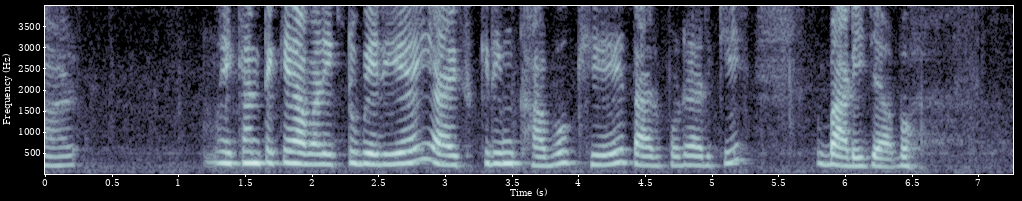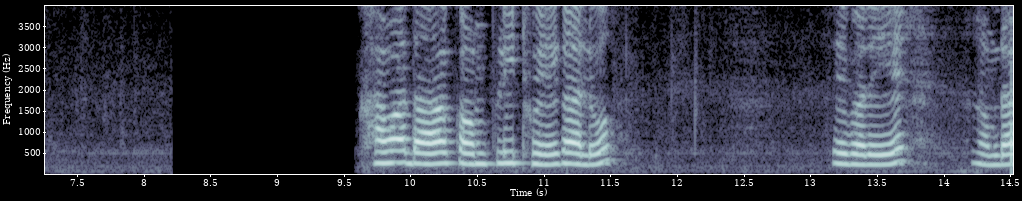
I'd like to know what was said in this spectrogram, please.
আর এখান থেকে আবার একটু বেরিয়েই আইসক্রিম খাব, খেয়ে তারপরে আর কি বাড়ি যাব। খাওয়া দাওয়া কমপ্লিট হয়ে গেল। এবারে আমরা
